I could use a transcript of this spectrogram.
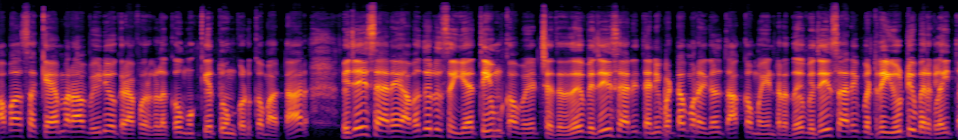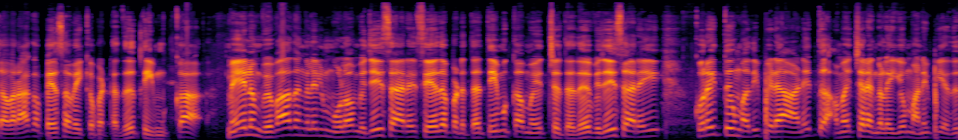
ஆபாச கேமரா வீடியோகிராஃபர்களுக்கும் முக்கியத்துவம் கொடுக்க மாட்டார். விஜய் சாரை அவதூறு செய்ய திமுக முயற்சித்தது. விஜய் சாரை தனிப்பட்ட முறைகள் தாக்க முயன்றது. விஜய் சாரை பற்றி யூடியூபர்களை தவறாக பேச வைக்கப்பட்டது திமுக. மேலும் விவாதங்களின் மூலம் விஜய் சாரை சேதப்படுத்த திமுக முயற்சித்தது. விஜய் சாரை குறைத்து மதிப்பிட அனைத்து அமைச்சரங்களையும் அனுப்பியது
